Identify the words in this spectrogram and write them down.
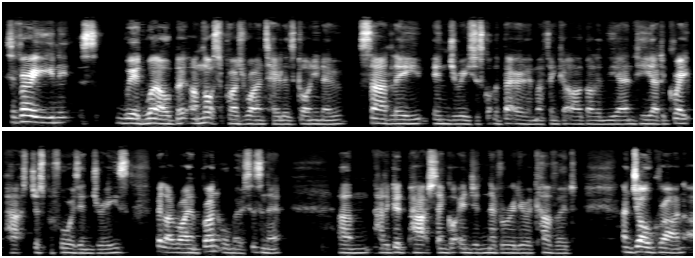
it's a very unique, weird world. But I'm not surprised Ryan Taylor's gone. You know, sadly, injuries just got the better of him. I think at Argyle in the end, he had a great patch just before his injuries, a bit like Ryan Brunt almost, isn't it? Um, had a good patch, then got injured, never really recovered. And Joel Grant, uh,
